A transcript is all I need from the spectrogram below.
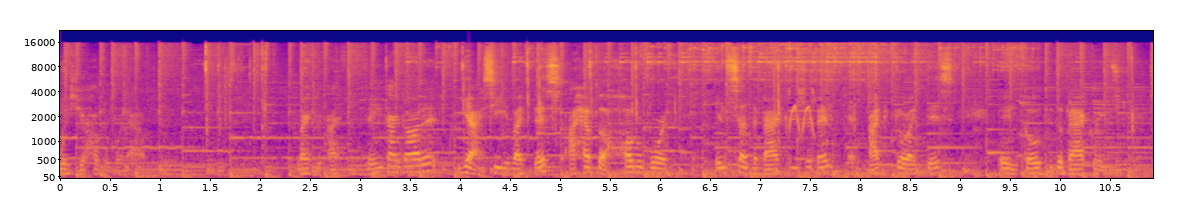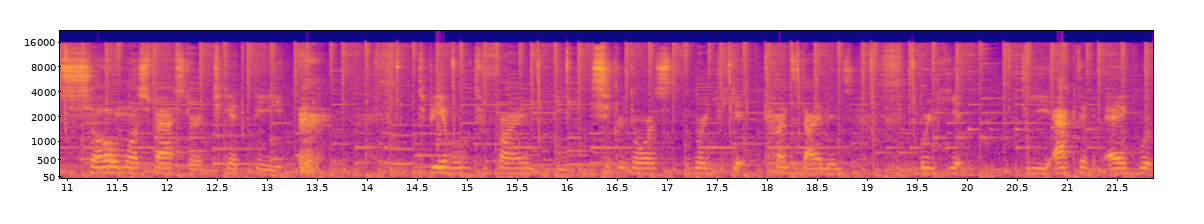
with your hoverboard out like I think I got it. Yeah, see like this, I have the hoverboard inside the backrooms event and I could go like this and go through the backrooms so much faster to get the to be able to find the secret doors where you get tons of diamonds, where you get the active egg with,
